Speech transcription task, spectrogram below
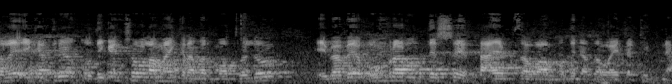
আসলে এক্ষেত্রে অধিকাংশ ওলামাইকেরামের মত হইল এভাবে ওমরার উদ্দেশ্যে তায়েব যাওয়া, মদিনা যাওয়া, এটা ঠিক না।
